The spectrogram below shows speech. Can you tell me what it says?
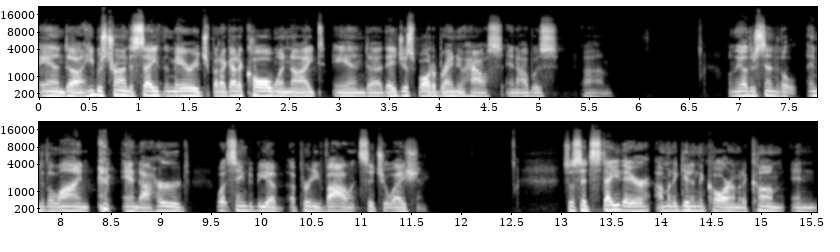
And uh, he was trying to save the marriage, but I got a call one night, and uh, they just bought a brand new house, and I was um, on the other end of the end of the line, and I heard what seemed to be a, a pretty violent situation. So I said, "Stay there. I'm going to get in the car. and I'm going to come." And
